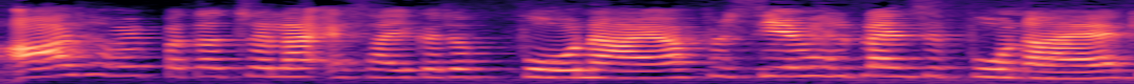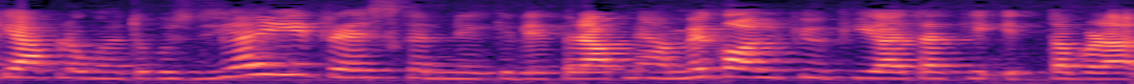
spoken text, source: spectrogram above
आज हमें पता चला एसआई का जब फ़ोन आया, फिर सीएम हेल्पलाइन से फ़ोन आया कि आप लोगों ने तो कुछ दिया ये ट्रेस करने के लिए। फिर आपने हमें कॉल क्यों किया था कि इतना बड़ा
